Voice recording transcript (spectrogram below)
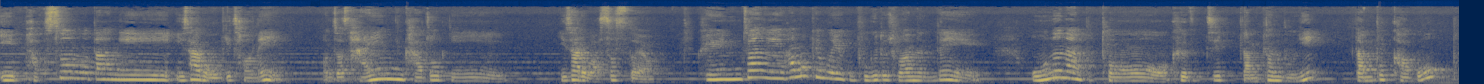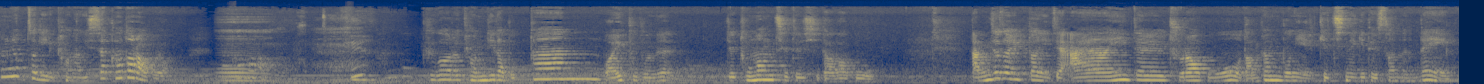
이 박수무당이 이사를 오기 전에 먼저 4인 가족이 이사를 왔었어요. 굉장히 화목해 보이고 보기도 좋았는데 어느 날부터 그 집 남편분이 난폭하고 폭력적이게 변하기 시작하더라고요. 어, 그거를 견디다 못한 와이프분은 이제 도망치듯이 나가고 남겨져 있던 이제 아이들 둘하고 남편분이 이렇게 지내게 됐었는데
